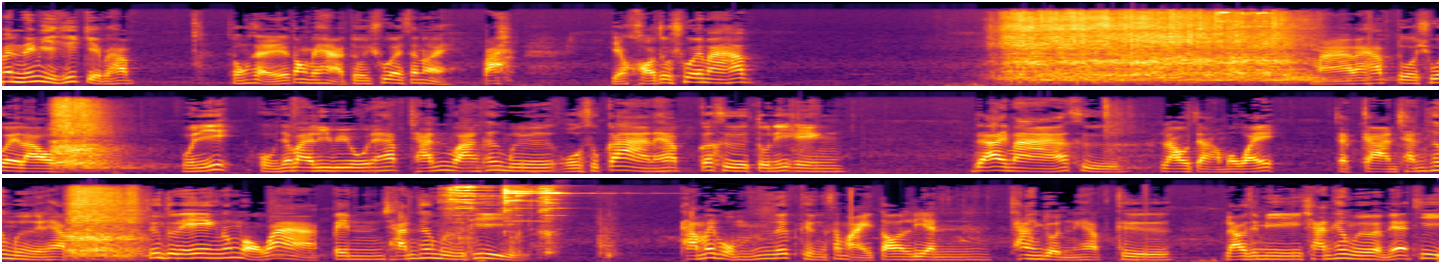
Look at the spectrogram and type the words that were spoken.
มันไม่มีที่เก็บครับ สงสัยต้องไปหาตัวช่วยซะหน่อยไปะเดี๋ยวขอตัวช่วยมาครับ มาแล้วครับ ตัวช่วยเรา วันนี้ผมจะมารีวิวนะครับ ชั้นวางเครื่องมือโอซูก้านะครับ ก็คือตัวนี้เองได้มาก็คือเราจะเอามาไว้ จัดการชั้นเครื่องมือนะครับ ซึ่งตัวนี้เองต้องบอกว่าเป็นชั้นเครื่องมือที่ทำให้ผมนึกถึงสมัยตอนเรียนช่างยนต์นะครับ คือเราจะมีชั้นเครื่องมือแบบนี้ที่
